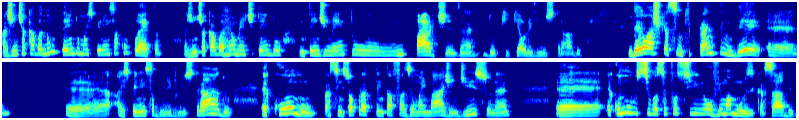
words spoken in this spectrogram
a gente acaba não tendo uma experiência completa a gente acaba realmente tendo entendimento em partes né, do que, que é o livro ilustrado. E daí eu acho que assim que para entender é, é, a experiência do livro ilustrado é como, assim, só para tentar fazer uma imagem disso, né? É, é como se você fosse ouvir uma música, sabe?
